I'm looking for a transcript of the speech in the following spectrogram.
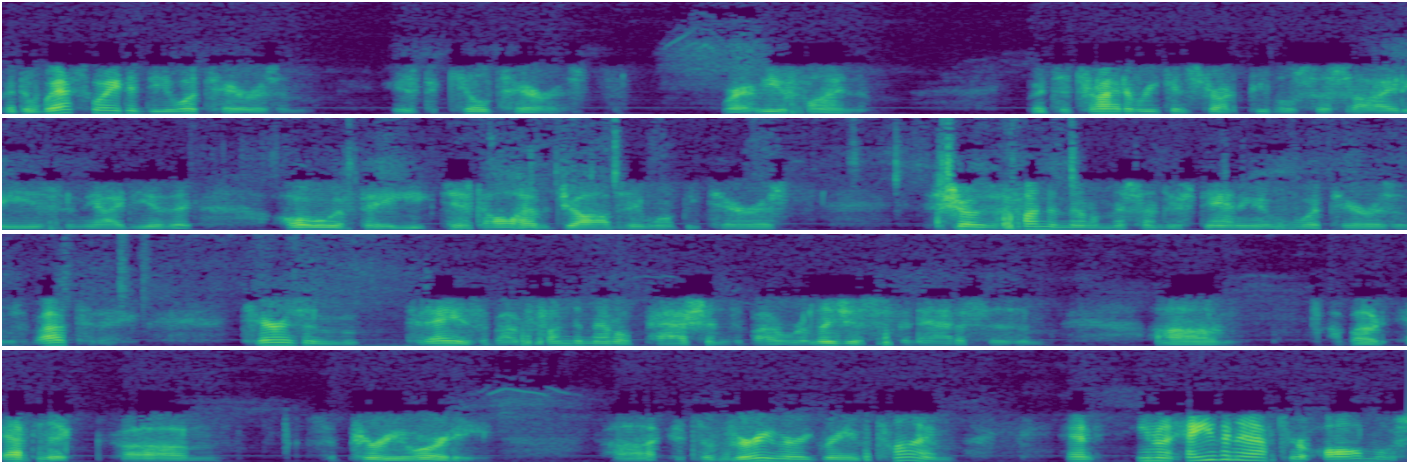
but the best way to deal with terrorism is to kill terrorists wherever you find them. But to try to reconstruct people's societies and the idea that oh, if they just all have jobs, they won't be terrorists, shows a fundamental misunderstanding of what terrorism is about today. Terrorism today is about fundamental passions, about religious fanaticism, um, about ethnic um, superiority. Uh, it's a very, very grave time. And, you know, even after almost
